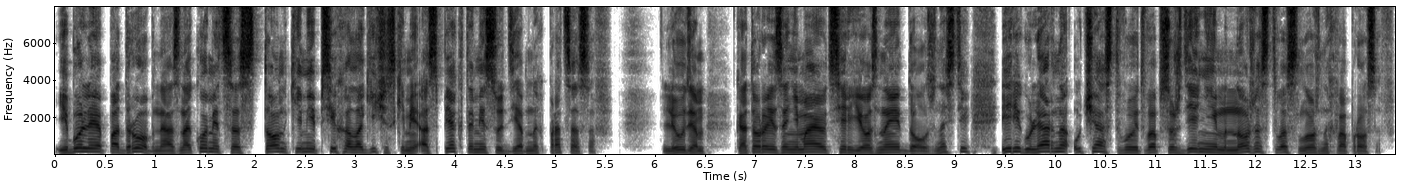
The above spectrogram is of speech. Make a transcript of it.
и более подробно ознакомиться с тонкими психологическими аспектами судебных процессов людям, которые занимают серьезные должности и регулярно участвуют в обсуждении множества сложных вопросов,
